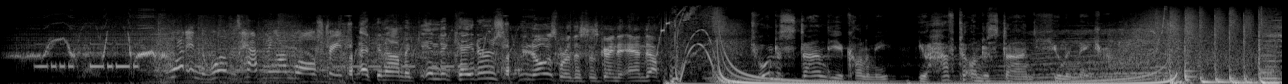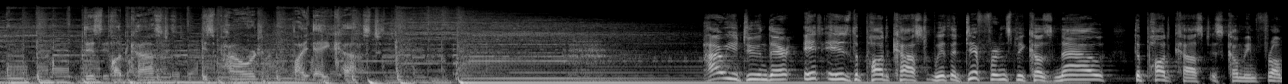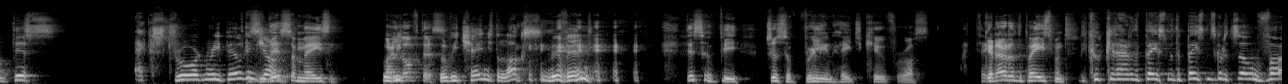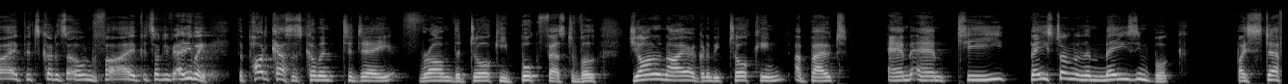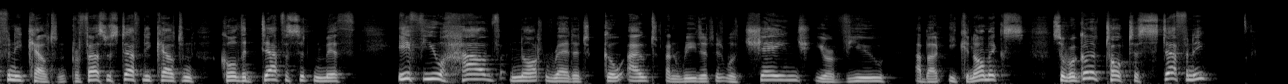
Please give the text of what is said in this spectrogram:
Economic indicators. Who knows where this is going to end up? To understand the economy, you have to understand human nature. This podcast is powered by ACAST. How are you doing there? It is the podcast with a difference because now the podcast is coming from this extraordinary building. Isn't John. this amazing? Will I we- love this. Will we change the locks move in? this would be just a brilliant HQ for us. Get out of the basement. We could get out of the basement. The basement's got its own vibe. It's got its own vibe. It's only anyway. The podcast is coming today from the Dalkey Book Festival. John and I are going to be talking about MMT, based on an amazing book by Stephanie Kelton, Professor Stephanie Kelton, called "The Deficit Myth." If you have not read it, go out and read it. It will change your view about economics. So we're going to talk to Stephanie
